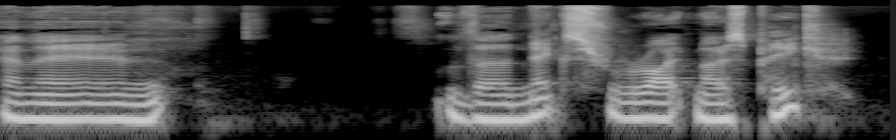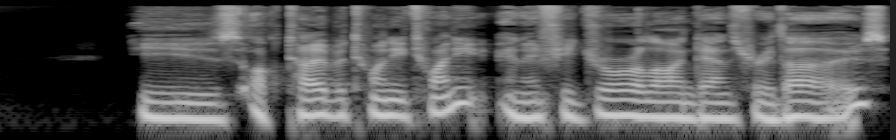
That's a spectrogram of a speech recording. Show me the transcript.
and then the next rightmost peak is October 2020. And if you draw a line down through those,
